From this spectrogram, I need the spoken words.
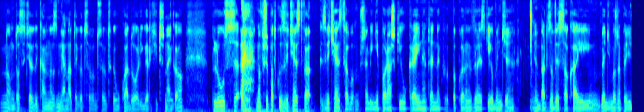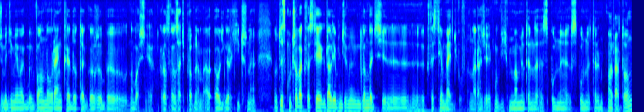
no, dosyć radykalna zmiana tego, co, co, tego układu oligarchicznego. Plus no, w przypadku zwycięstwa, zwycięstwa, bo przynajmniej nie porażki Ukrainy, to jednak popularność Zelenskiego będzie bardzo wysoka i będzie, można powiedzieć, że będzie miał jakby wolną rękę do tego, żeby no właśnie rozwiązać problem oligarchiczny. No to jest kluczowa kwestia, jak dalej będzie wyglądać e, kwestia mediów. No na razie, jak mówiliśmy, mamy ten wspólny, wspólny ten maraton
